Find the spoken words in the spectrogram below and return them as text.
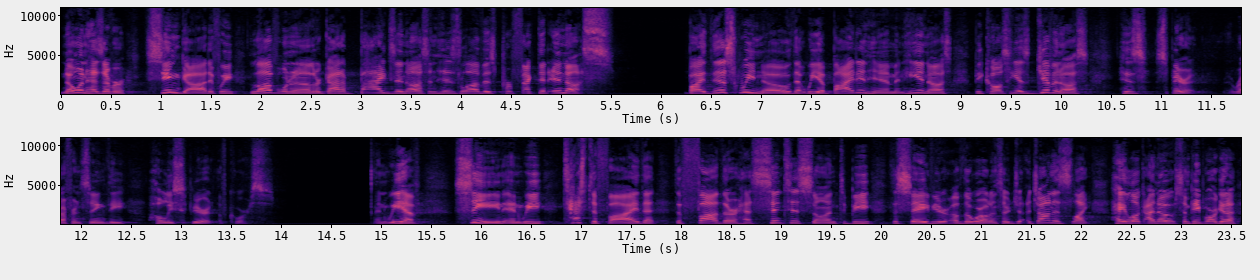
No one has ever seen God. If we love one another, God abides in us, and his love is perfected in us. By this we know that we abide in him and he in us because he has given us his Spirit, referencing the Holy Spirit, of course. And we have seen and we testify that the Father has sent his Son to be the Savior of the world. And so John is like, hey, look, I know some people are going to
